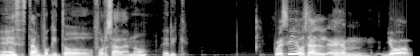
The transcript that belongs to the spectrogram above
Esa está un poquito forzada, ¿no, Eric? Pues sí, o sea, em, yo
